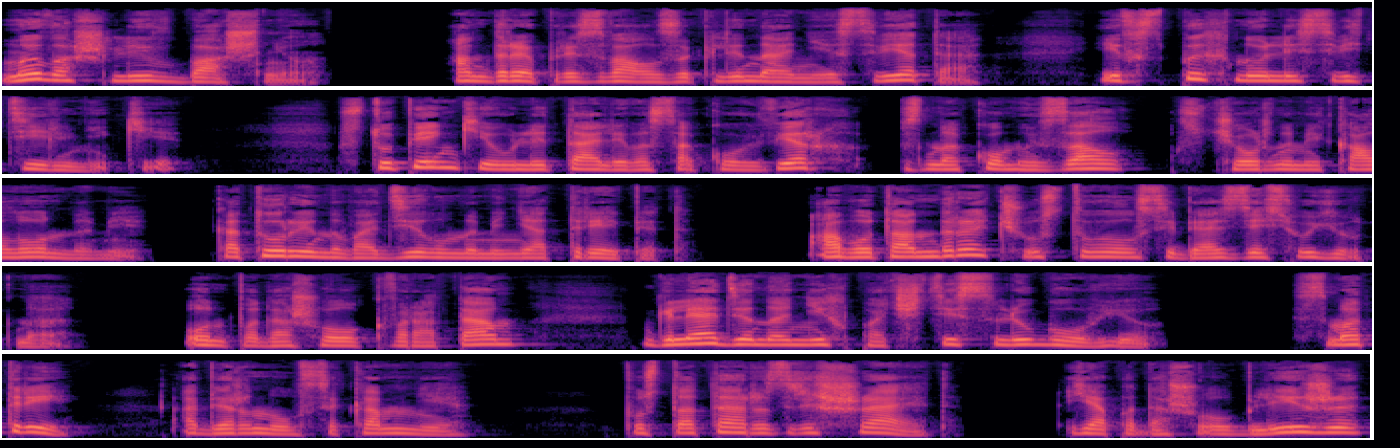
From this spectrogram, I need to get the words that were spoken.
Мы вошли в башню. Андре призвал заклинание света, и вспыхнули светильники. Ступеньки улетали высоко вверх в знакомый зал с черными колоннами, который наводил на меня трепет. А вот Андре чувствовал себя здесь уютно. Он подошел к вратам глядя на них почти с любовью. «Смотри», — обернулся ко мне. «Пустота разрешает». Я подошел ближе,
